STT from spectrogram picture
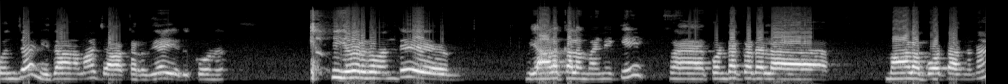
கொஞ்சம் நிதானமா ஜாக்கிரதையா எடுக்கணும். இவர்கள் வந்து வியாழக்கிழமை அன்னைக்கு கொண்டக்கடலை மாலை போட்டாங்கன்னா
